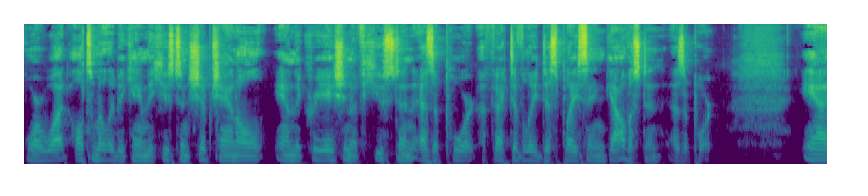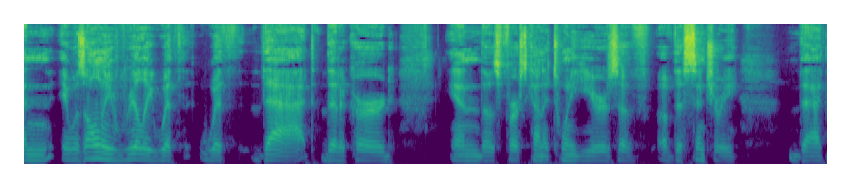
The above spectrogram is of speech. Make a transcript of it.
for what ultimately became the Houston Ship Channel and the creation of Houston as a port, effectively displacing Galveston as a port and it was only really with with that that occurred in those first kind of 20 years of of this century that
